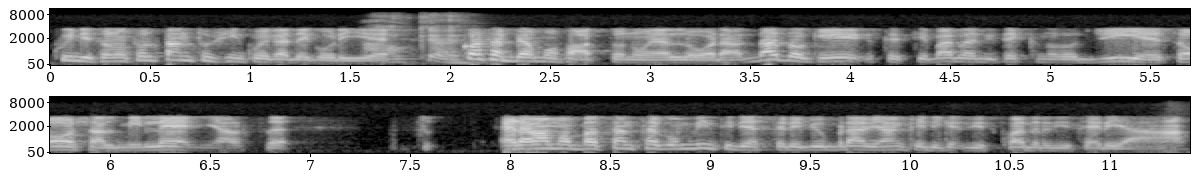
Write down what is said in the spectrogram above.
Quindi sono soltanto cinque categorie. Ah, okay. Cosa abbiamo fatto noi allora? Dato che se si parla di tecnologie, social, millennials, eravamo abbastanza convinti di essere più bravi anche di, di squadre di Serie A,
